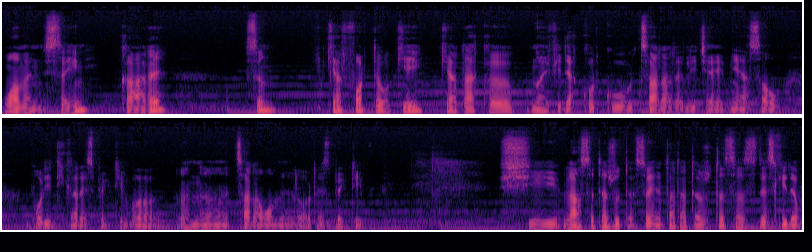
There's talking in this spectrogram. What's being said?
oameni străini care sunt chiar foarte ok, chiar dacă nu ai fi de acord cu țara, religia, etnia sau politica respectivă în țara oamenilor respectiv. Și la asta te ajută. Sănătatea te ajută să-ți deschide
